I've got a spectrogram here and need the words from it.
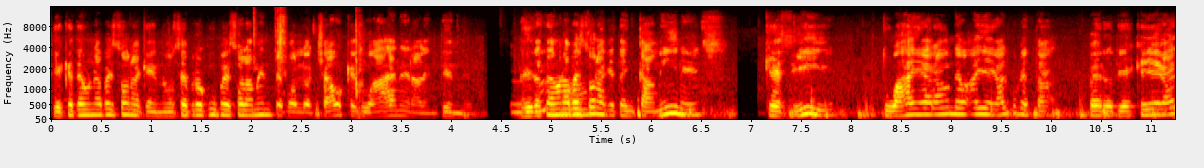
tienes que tener una persona que no se preocupe solamente por los chavos que tú vas a generar, ¿entiendes? Necesitas tener una persona que te encamine, que sí, tú vas a llegar a donde vas a llegar porque está, pero tienes que llegar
